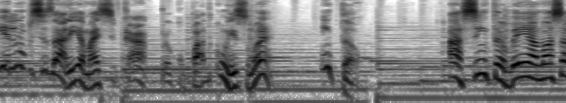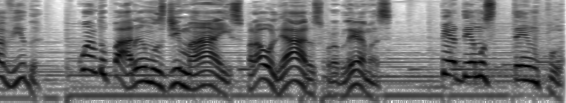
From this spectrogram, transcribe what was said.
e ele não precisaria mais ficar preocupado com isso, não é? Então, assim também é a nossa vida. Quando paramos demais para olhar os problemas, perdemos tempo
